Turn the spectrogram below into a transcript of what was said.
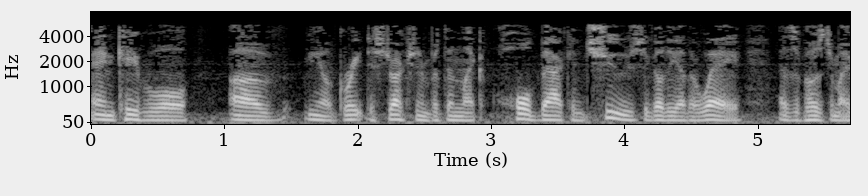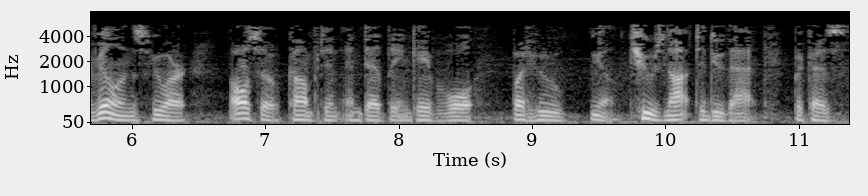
and capable of you know great destruction, but then like hold back and choose to go the other way, as opposed to my villains who are also competent and deadly and capable, but who you know choose not to do that because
